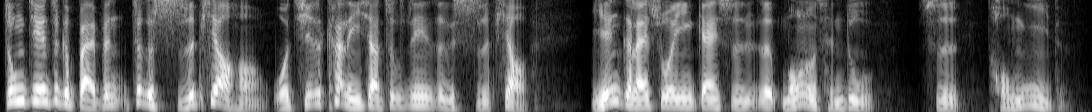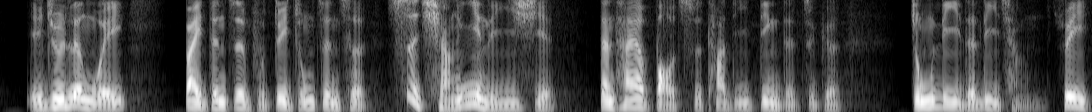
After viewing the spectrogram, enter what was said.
中间这个百分这个十票哈，我其实看了一下，这个中间这个十票，严格来说应该是某种程度是同意的，也就认为拜登政府对中政策是强硬的一些，但他要保持他的一定的这个。中立的立场，所以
